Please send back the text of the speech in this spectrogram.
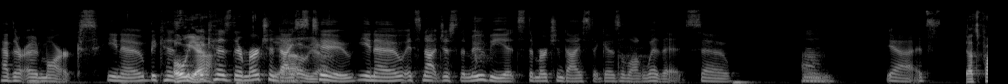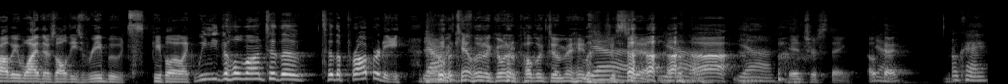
have their own marks. You know, because Oh, yeah. because they're merchandise Oh, yeah. too. You know, it's not just the movie; it's the merchandise that goes along with it. So, Hmm. um, yeah, it's That's probably why there's all these reboots. People are like, we need to hold on to the to the property. Yeah, we can't let it go into public domain Yeah. just yet. yeah, yeah. Interesting. Okay. Okay.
